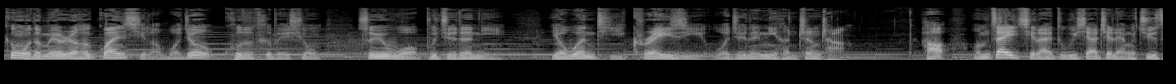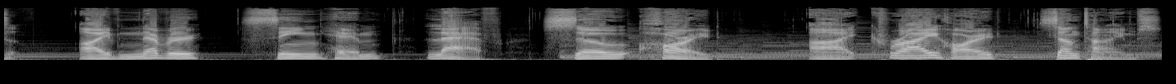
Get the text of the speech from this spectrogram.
跟我都没有任何关系了，我就哭得特别凶。所以我不觉得你有问题，crazy，我觉得你很正常。好，我们再一起来读一下这两个句子：I've never。seen him laugh so hard. I cry hard sometimes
